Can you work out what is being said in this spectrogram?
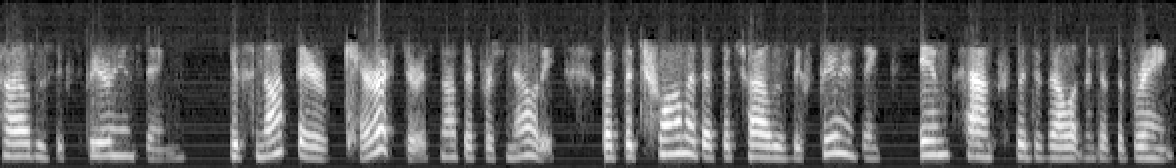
child is experiencing, it's not their character, it's not their personality, but the trauma that the child is experiencing impacts the development of the brain.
